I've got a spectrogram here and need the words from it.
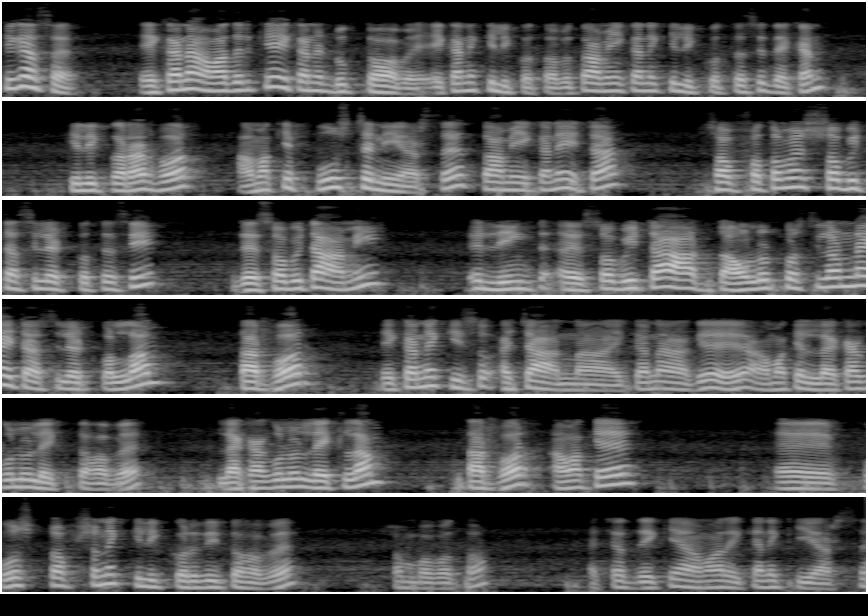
ঠিক আছে? এখানে আমাদেরকে এখানে ঢুকতে হবে, এখানে ক্লিক করতে হবে। তো আমি এখানে ক্লিক করতেছি, দেখেন। ক্লিক করার পর আমাকে পোস্টে নিয়ে আসছে। তো আমি এখানে এটা সব প্রথমে ছবিটা সিলেক্ট করতেছি। যে ছবিটা আমি লিঙ্ক ছবিটা ডাউনলোড করছিলাম না, এটা সিলেক্ট করলাম। তারপর এখানে কিছু আচ্ছা না, এখানে আগে আমাকে লেখাগুলো লিখতে হবে। লেখাগুলো লিখলাম। তারপর আমাকে পোস্ট অপশনে ক্লিক করে দিতে হবে, সম্ভবত। আচ্ছা দেখি আমার এখানে কি আসছে।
